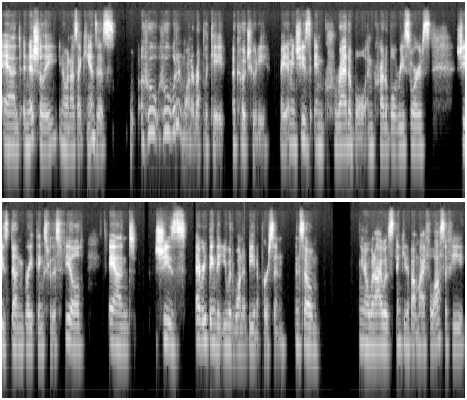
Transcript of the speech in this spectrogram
and initially you know when i was at kansas who who wouldn't want to replicate a coach Hudy right? I mean she's incredible incredible resource. She's done great things for this field and she's everything that you would want to be in a person. And so you know when i was thinking about my philosophy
